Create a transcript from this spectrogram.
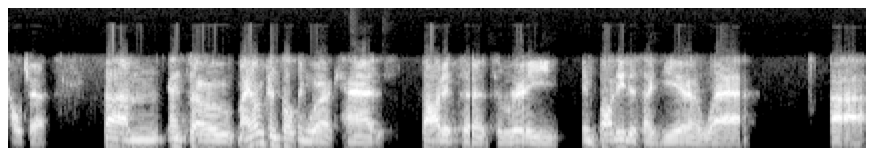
culture. Um, and so my own consulting work has started to to really embody this idea where uh,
